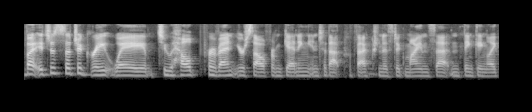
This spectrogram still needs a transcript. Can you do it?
but it's just such a great way to help prevent yourself from getting into that perfectionistic mindset and thinking, like,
